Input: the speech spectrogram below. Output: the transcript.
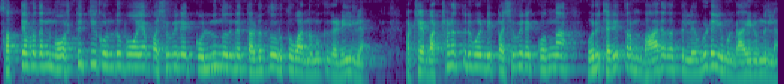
സത്യവ്രതൻ മോഷ്ടിച്ചു കൊണ്ടുപോയ പശുവിനെ കൊല്ലുന്നതിനെ തടുത്തു നിർത്തുവാൻ നമുക്ക് കഴിയില്ല. പക്ഷേ ഭക്ഷണത്തിനു വേണ്ടി പശുവിനെ കൊന്ന ഒരു ചരിത്രം ഭാരതത്തിൽ എവിടെയും ഉണ്ടായിരുന്നില്ല.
